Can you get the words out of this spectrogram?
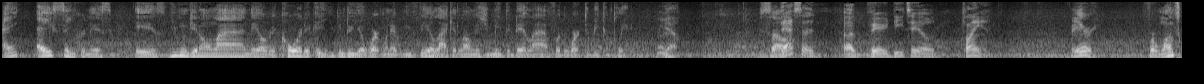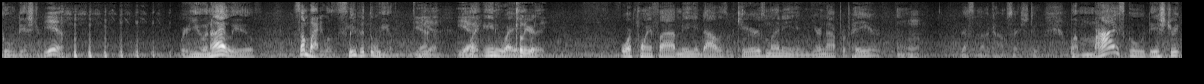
Ain't asynchronous is you can get online, they'll record it, and you can do your work whenever you feel like it, long as you meet the deadline for the work to be completed. Yeah. So That's a, a very detailed plan. very for one school district Yeah. where you and I live, somebody was asleep at the wheel. Yeah. Yeah. Yeah. But anyway, clearly. four point five million dollars of CARES money, and you're not prepared. Mm-hmm. Mm, That's another conversation too. But my school district,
